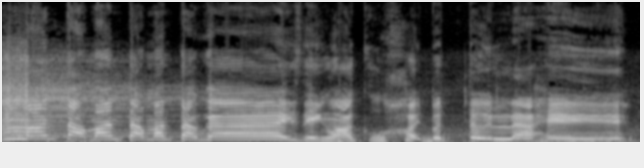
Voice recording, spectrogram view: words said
Mantap, mantap, mantap guys. Tengok aku hot betul lah hey.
